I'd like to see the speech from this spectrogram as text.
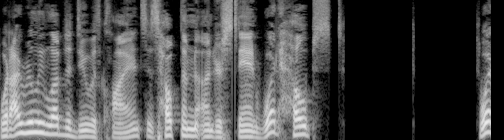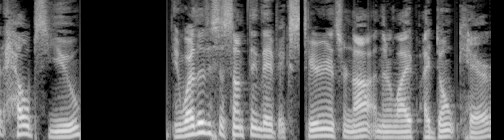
What I really love to do with clients is help them to understand what helps what helps you and whether this is something they've experienced or not in their life, I don't care.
